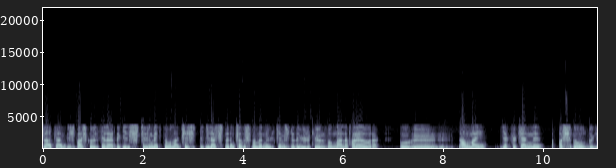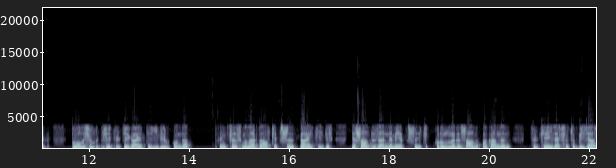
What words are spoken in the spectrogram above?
zaten biz başka ülkelerde geliştirilmekte olan çeşitli ilaçların çalışmalarını ülkemizde de yürütüyoruz onlarla paralel olarak. Bu e, Almanya kökenli aşıda olduğu gibi. Bu alışıldık bir şey. Türkiye gayet de iyidir bu konuda. Klinik çalışmalarda altyapısı gayet iyidir. Yasal düzenleme yapısı, etik kurulları, Sağlık Bakanlığı'nın Türkiye İlaç ve Tıbbi Cihaz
